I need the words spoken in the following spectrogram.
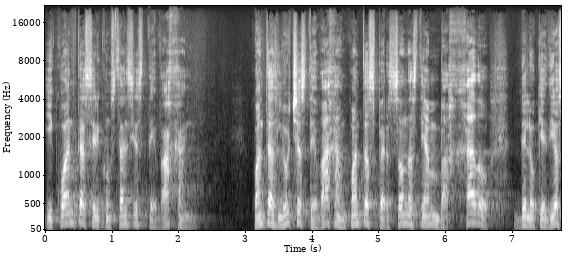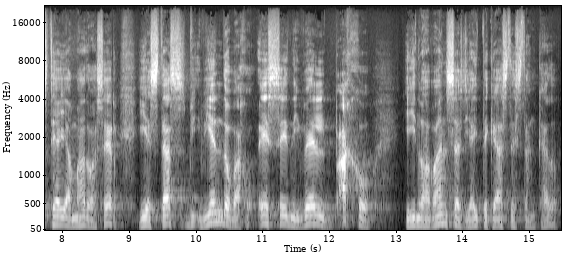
¿Y cuántas circunstancias te bajan? ¿Cuántas luchas te bajan? ¿Cuántas personas te han bajado de lo que Dios te ha llamado a hacer? Y estás viviendo bajo ese nivel bajo y no avanzas y ahí te quedaste estancado.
